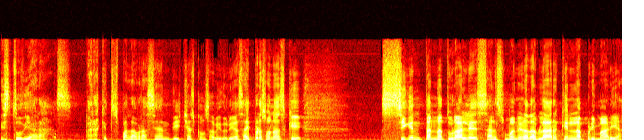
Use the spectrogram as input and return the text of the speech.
Estudiarás para que tus palabras sean dichas con sabiduría. Hay personas que siguen tan naturales a su manera de hablar que en la primaria.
